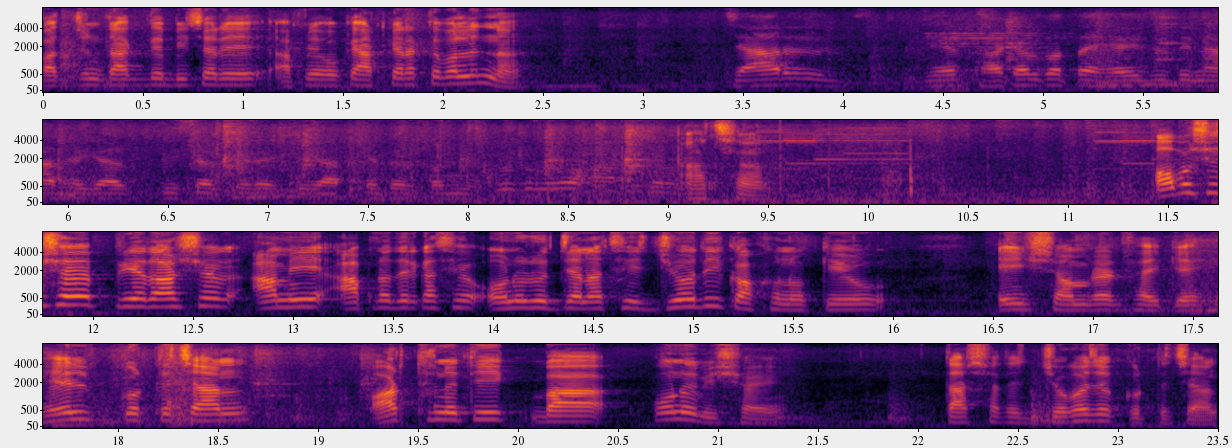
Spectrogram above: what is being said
পাঁচজন ডাক দিয়ে বিচারে আপনি ওকে আটকে রাখতে পারলেন না? যার যে থাকার কথা হ্যাঁ যদি না থাকে বিচার কি আটকে আচ্ছা। অবশেষে প্রিয় দর্শক আমি আপনাদের কাছে অনুরোধ জানাচ্ছি যদি কখনো কেউ এই সম্রাট ভাইকে হেল্প করতে চান অর্থনৈতিক বা কোনো বিষয়ে তার সাথে যোগাযোগ করতে চান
